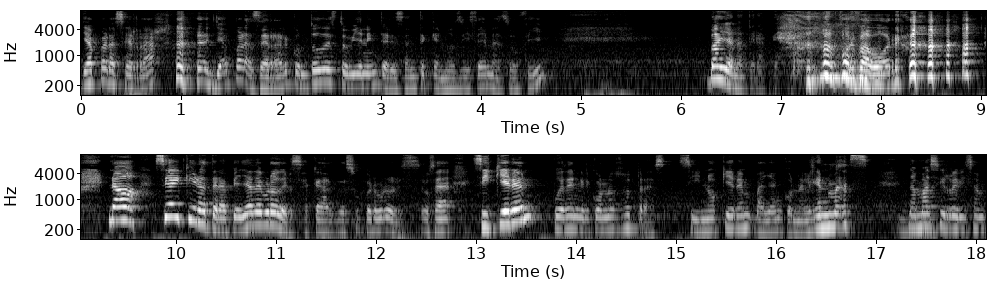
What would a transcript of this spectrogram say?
ya para cerrar, ya para cerrar con todo esto bien interesante que nos dicen a Sofi, vayan a terapia, por favor. no, sí hay que ir a terapia, ya de brothers acá, de super brothers. O sea, si quieren, pueden ir con nosotras. Si no quieren, vayan con alguien más. Nada más si revisan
